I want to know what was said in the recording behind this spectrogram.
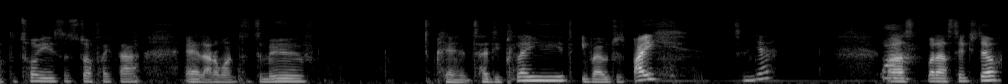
Toys and stuff like that uh, that I wanted to move. Uh, Teddy played, he rode his bike. So, yeah. yeah. What, else, what else did you do?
